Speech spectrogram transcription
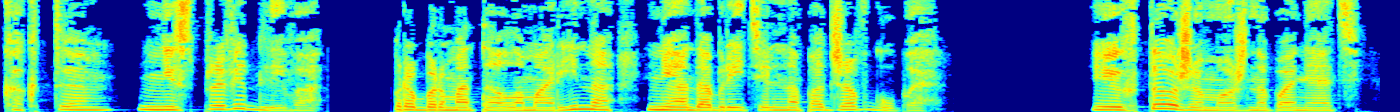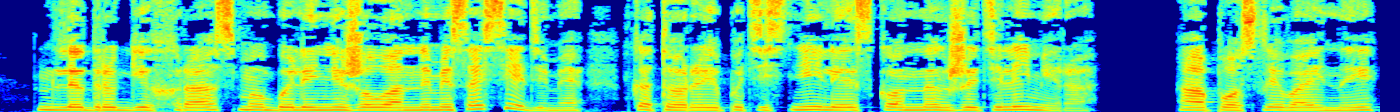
«Как-то несправедливо», — пробормотала Марина, неодобрительно поджав губы. «Их тоже можно понять. Для других рас мы были нежеланными соседями, которые потеснили исконных жителей мира. А после войны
